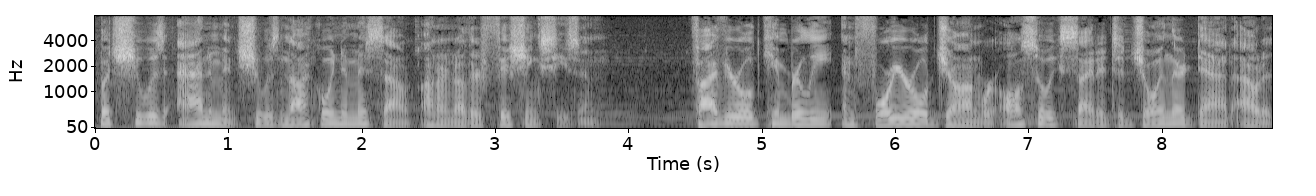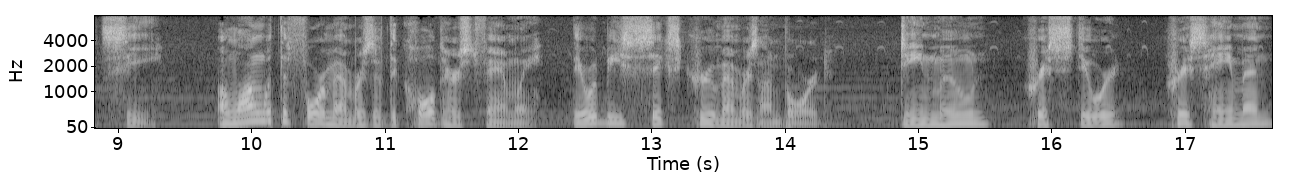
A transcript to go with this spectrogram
but she was adamant she was not going to miss out on another fishing season. Five year old Kimberly and four year old John were also excited to join their dad out at sea. Along with the four members of the Colthurst family, there would be six crew members on board Dean Moon, Chris Stewart, Chris Heyman,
